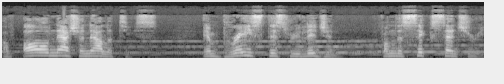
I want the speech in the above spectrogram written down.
of all nationalities, embraced this religion from the 6th century.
